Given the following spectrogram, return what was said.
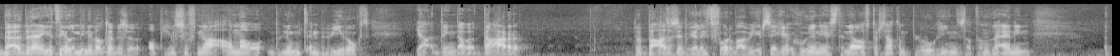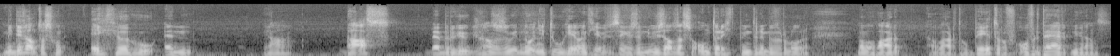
bij uitbreiding het hele middenveld, hebben ze op Yusuf na allemaal benoemd en bewierookt. Ja, ik denk dat we daar de basis hebben gelegd voor wat we hier zeggen. Goeie eerste helft, er zat een ploeg in, er zat een lijn in. Het middenveld was gewoon echt heel goed. En ja, baas, bij Brugge gaan ze zoiets nooit niet toegeven, want zeggen ze nu zelfs dat ze onterecht punten hebben verloren. Maar we waren, we waren toch beter, of overdrijf ik nu eens?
